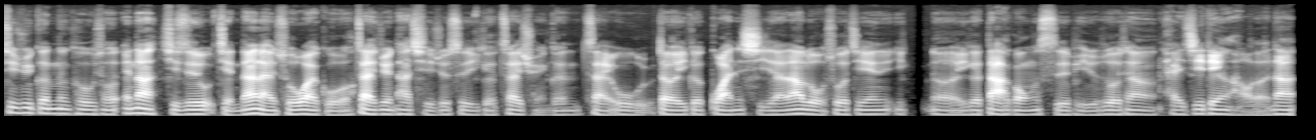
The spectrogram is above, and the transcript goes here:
继续跟那客户说，哎，那其实简单来说，外国债券它其实就是一个债权跟债务的一个关系啊。那如果说今天一呃一个大公司，比如说像台积电好了，那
